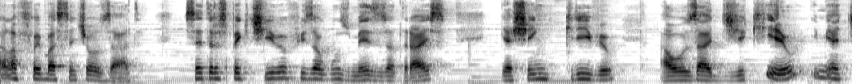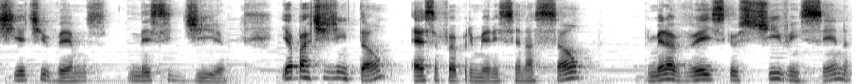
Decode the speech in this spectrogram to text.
ela foi bastante ousada. Essa retrospectiva eu fiz alguns meses atrás e achei incrível a ousadia que eu e minha tia tivemos nesse dia. E a partir de então, essa foi a primeira encenação, a primeira vez que eu estive em cena.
